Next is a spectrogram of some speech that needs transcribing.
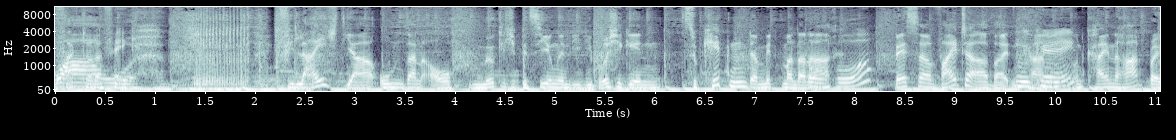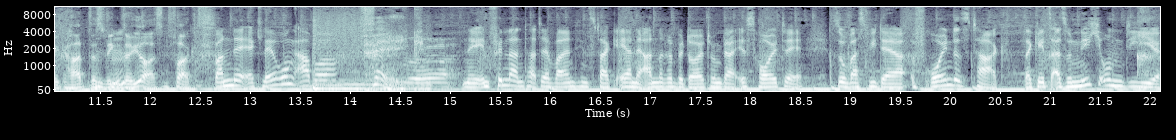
Fakt oder Fake? Vielleicht ja, um dann auch mögliche Beziehungen, die in die Brüche gehen, zu kitten, damit man danach Oho. besser weiterarbeiten kann Okay. Mhm. und keinen Heartbreak hat. Deswegen so, ja, ist ein Fakt. Spannende Erklärung, aber Fake. nee, in Finnland hat der Valentinstag eher eine andere Bedeutung. Da ist heute sowas wie der Freundestag. Da geht's also nicht um die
